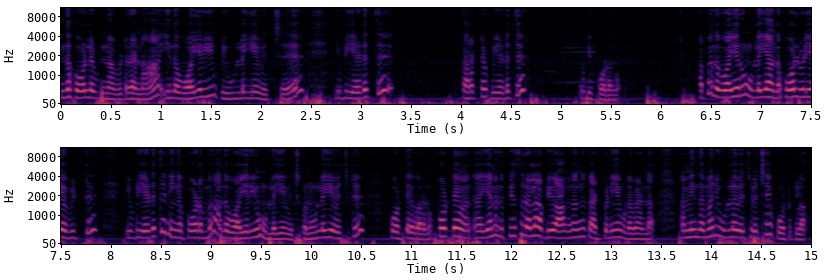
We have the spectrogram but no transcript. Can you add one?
இந்த ஹோலில் இப்படி நான் விடுறேன்னா இந்த ஒயரையும் இப்படி உள்ளேயே வச்சு இப்படி எடுத்து கரெக்டாக இப்படி எடுத்து இப்படி போடணும். அப்போ அந்த ஒயரும் உள்ளே அந்த ஹோல் வழியாக விட்டு இப்படி எடுத்து நீங்கள் போடும்போது அந்த ஒயரையும் உள்ளேயே வச்சுக்கணும். உள்ளேயே வச்சுட்டு போட்டே வரணும். போட்டே ஏன்னா இந்த பிசுரெல்லாம் அப்படியே அங்கங்கே கட் பண்ணியே விட வேண்டாம். நம்ம இந்த மாதிரி உள்ளே வச்சு வச்சே போட்டுக்கலாம்.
